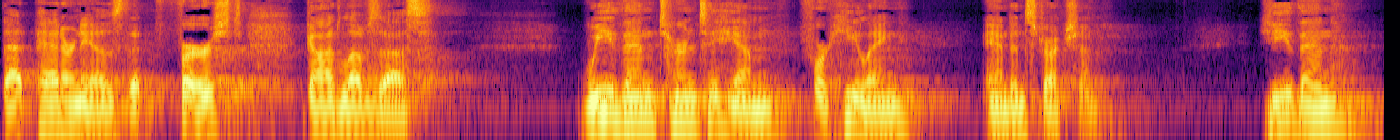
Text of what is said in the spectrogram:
That pattern is that first, God loves us. We then turn to Him for healing and instruction. He then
